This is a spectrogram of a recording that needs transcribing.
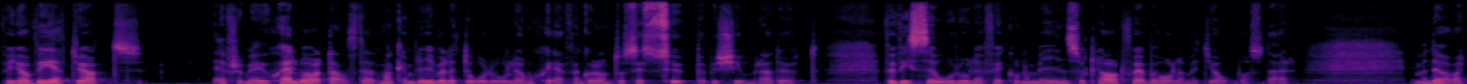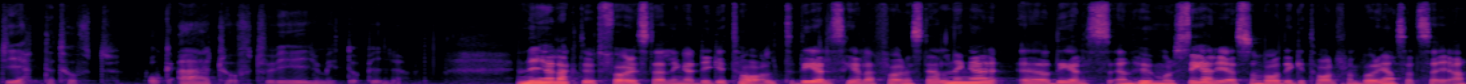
För jag vet ju att, eftersom jag ju själv har varit anställd, att man kan bli väldigt orolig om chefen går runt och ser superbekymrad ut. För vissa är oroliga för ekonomin såklart, får jag behålla mitt jobb och sådär. Men det har varit jättetufft och är tufft för vi är ju mitt uppe i det. Ni har lagt ut föreställningar digitalt, dels hela föreställningar, eh, dels en humorserie som var digital från början så att säga.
